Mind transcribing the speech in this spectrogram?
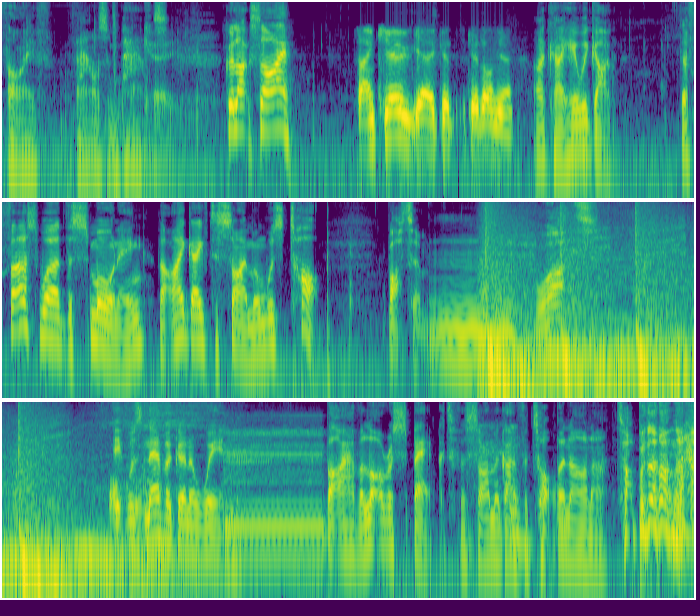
five thousand pounds. Okay. Good luck, Si. Thank you. Yeah, good, good on you. Okay, here we go. The first word this morning that I gave to Simon was top. Bottom. Mm, what? It was never going to win, but I have a lot of respect for Simon going for top banana. Top banana.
